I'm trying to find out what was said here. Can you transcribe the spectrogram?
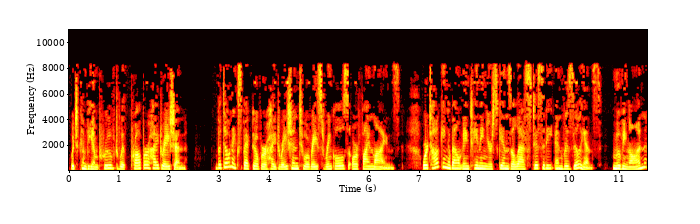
which can be improved with proper hydration. But don't expect overhydration to erase wrinkles or fine lines. We're talking about maintaining your skin's elasticity and resilience. Moving on,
